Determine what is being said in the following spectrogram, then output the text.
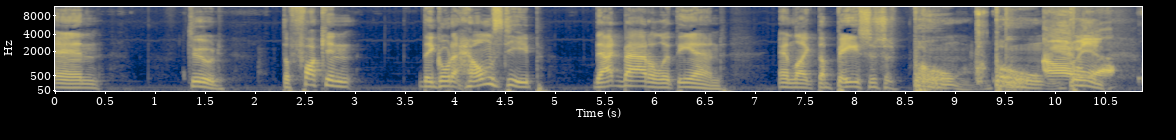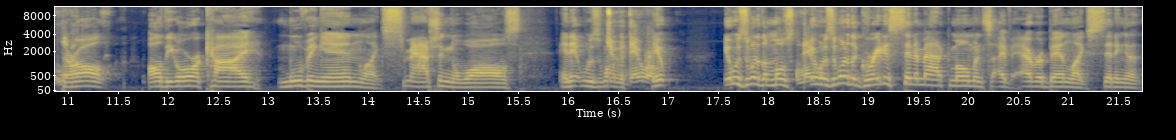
And dude, the fucking they go to Helm's Deep, that battle at the end, and like the bass is just boom, boom, Oh, boom. yeah. They're all all the Uruk-hai moving in, like smashing the walls, and it was one of the were- it, it was one of the most it were- was one of the greatest cinematic moments I've ever been like sitting in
